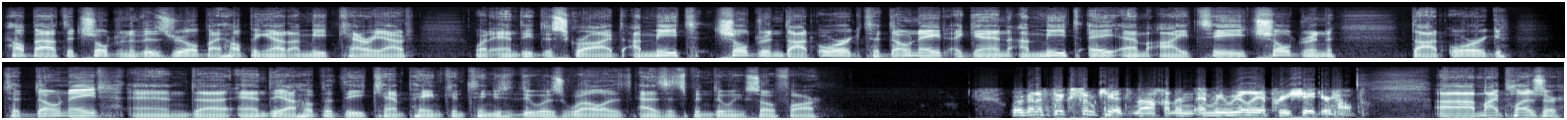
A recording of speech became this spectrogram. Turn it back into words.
Help out the children of Israel by helping out Amit carry out what Andy described. AmitChildren.org to donate. Again, Amit, A M I T, children.org to donate. And uh, Andy, I hope that the campaign continues to do as well as, as it's been doing so far. We're going to fix some kids, Malcolm, and, and we really appreciate your help. Uh, my pleasure.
